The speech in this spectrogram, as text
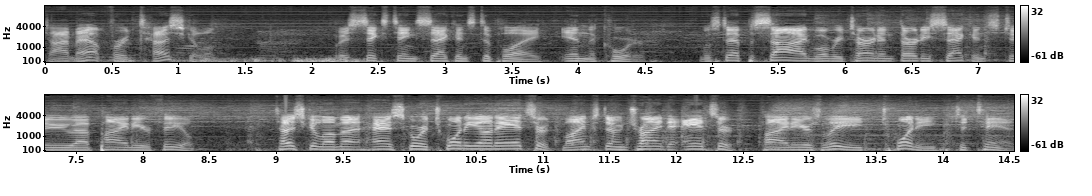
Timeout for Tusculum with 16 seconds to play in the quarter. We'll step aside. We'll return in 30 seconds to uh, Pioneer Field. Tusculum has scored 20 unanswered. Limestone trying to answer. Pioneers lead 20 to 10.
